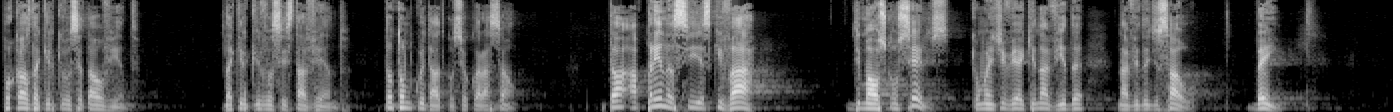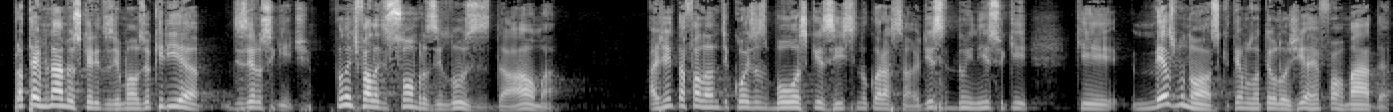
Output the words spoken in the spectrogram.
por causa daquilo que você está ouvindo, daquilo que você está vendo. Então tome cuidado com o seu coração. Então aprenda a esquivar de maus conselhos, como a gente vê aqui na vida, na vida de Saul. Bem, para terminar, meus queridos irmãos, eu queria dizer o seguinte: quando a gente fala de sombras e luzes da alma, a gente está falando de coisas boas que existem no coração. Eu disse no início que, que, mesmo nós que temos uma teologia reformada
